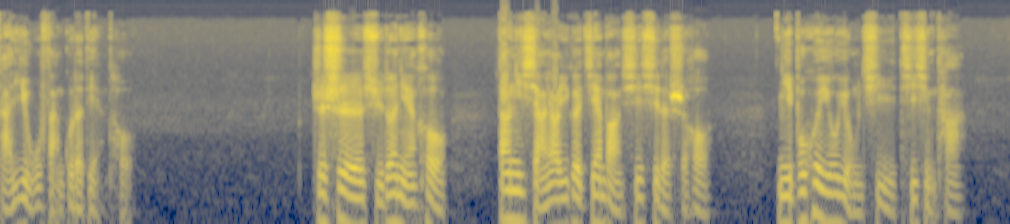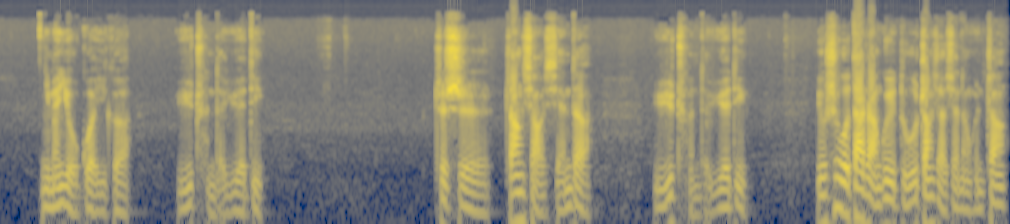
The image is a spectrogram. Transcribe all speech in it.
他义无反顾的点头。只是许多年后，当你想要一个肩膀歇息的时候，你不会有勇气提醒他，你们有过一个愚蠢的约定。这是张小娴的《愚蠢的约定》。有时候大掌柜读张小娴的文章，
